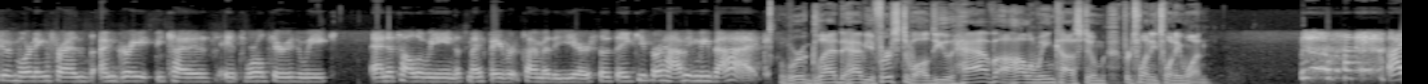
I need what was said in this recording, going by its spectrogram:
good morning, friends. I'm great because it's World Series week and it's Halloween. It's my favorite time of the year. So thank you for having me back. We're glad to have you. First of all, do you have a Halloween costume for 2021? I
